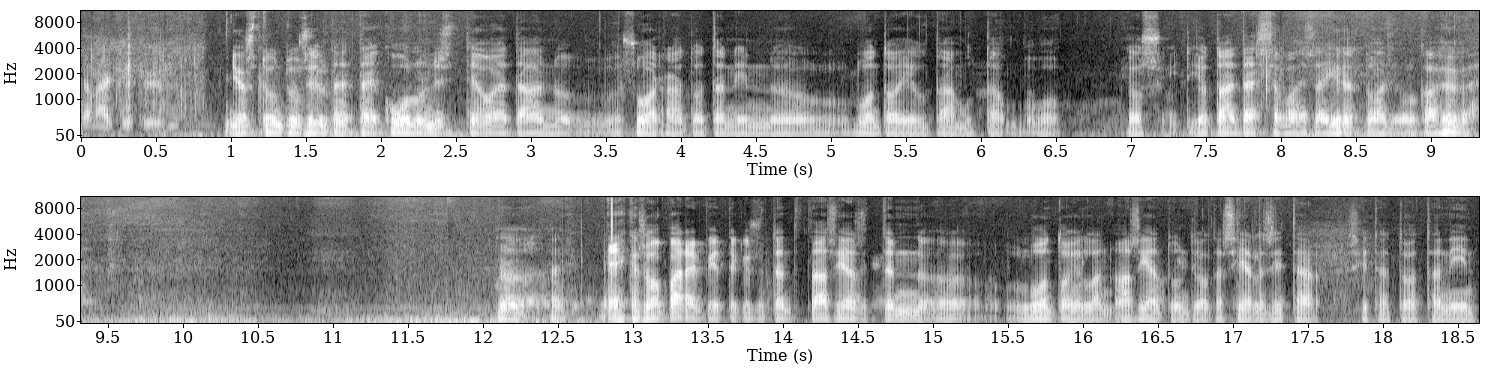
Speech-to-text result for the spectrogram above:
tämä, kysymys. Jos tuntuu siltä, että ei kuulu, niin sitten ojetaan suoraan tuota, niin, luontoiltaa, mutta jos jotain tässä vaiheessa irtoaa, niin olkaa hyvä. No, ehkä se on parempi, että kysytään tätä asiaa sitten luontoillan asiantuntijoilta siellä sitä, sitä tuota niin,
